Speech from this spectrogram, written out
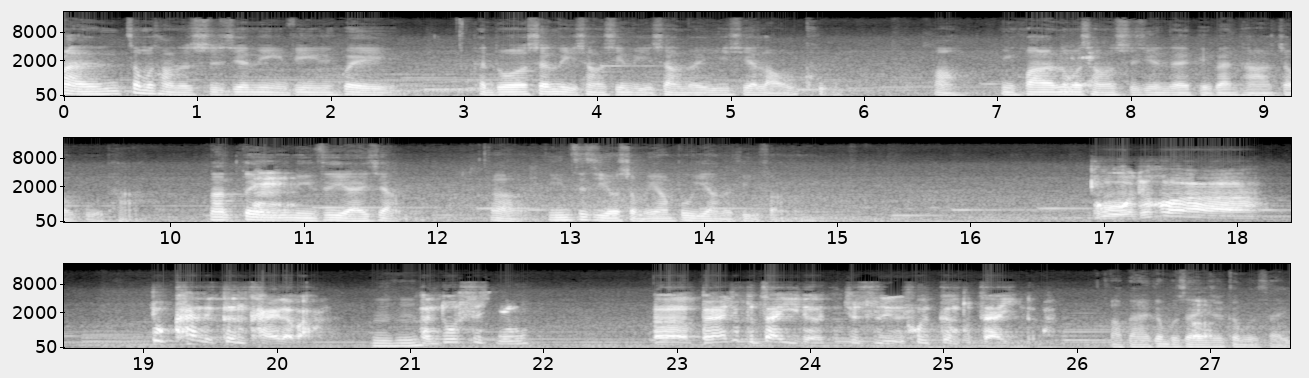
然这么长的时间，你一定会很多生理上、心理上的一些劳苦啊。你花了那么长的时间在陪伴他、照顾他，那对于你自己来讲，啊，您自己有什么样不一样的地方？看得更开了吧。嗯哼，很多事情。呃，本来就不在意的，就是会更不在意的吧。啊，本来更不在意，就更不在意。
